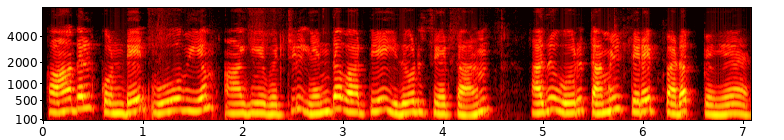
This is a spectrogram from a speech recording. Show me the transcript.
காதல் கொண்டேன் ஓவியம் ஆகியவற்றில் எந்த வார்த்தையை இதோடு சேர்த்தாலும் அது ஒரு தமிழ் திரைப்படப் பெயர்.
